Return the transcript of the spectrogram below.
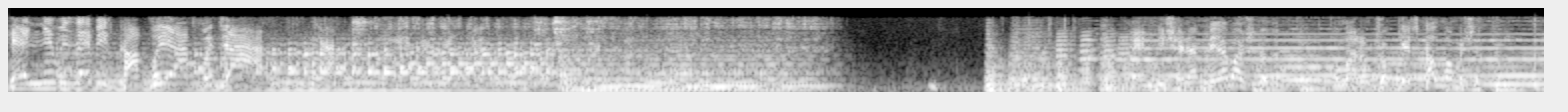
Kendimize bir kapı yapacağız. Endişelenmeye başladım. Umarım çok geç kalmamışızdır.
